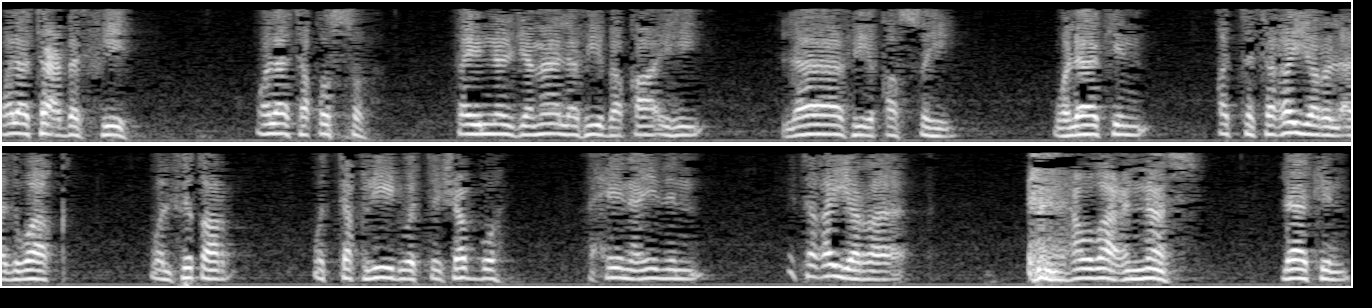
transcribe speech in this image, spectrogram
ولا تعبث فيه ولا تقصه فإن الجمال في بقائه لا في قصه ث قد تتغير الأذواق والفطر والتقليد والتشبه فحينئذ يتغير أوضاع الناس. لكن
